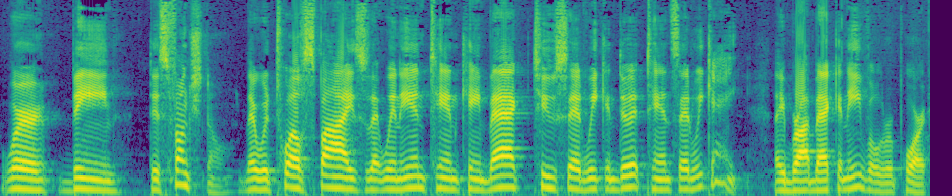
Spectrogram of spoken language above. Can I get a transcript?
were being dysfunctional. There were twelve spies that went in, ten came back, two said we can do it, ten said we can't. They brought back an evil report.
